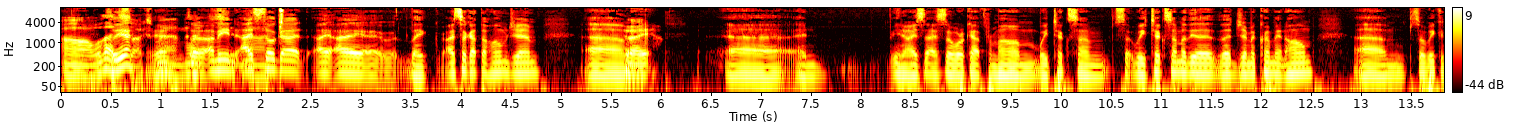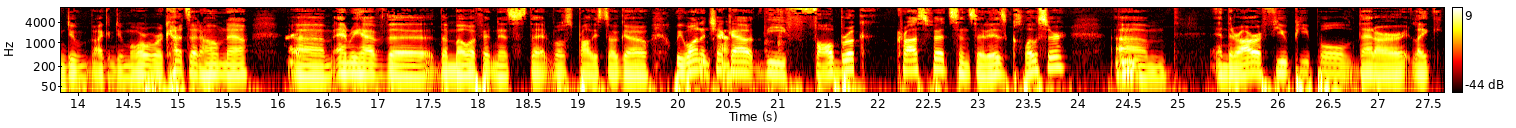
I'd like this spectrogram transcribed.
Oh well, that So, yeah, sucks, yeah. man. So, I mean, I still got, I, I, like, I still got the home gym. Um, Right. Uh, and, you know, I still work out from home. We took some, so we took some of the, the gym equipment home. Um, so we can do, I can do more workouts at home now. Um, and we have the, the MOA fitness that will probably still go. We want to check out the Fallbrook CrossFit since it is closer. Mm. Um, and there are a few people that are like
